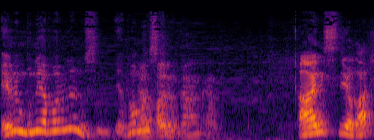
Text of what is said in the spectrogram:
Evrim bunu yapabilir misin? Yapamazsın. Yaparım kanka. Aynısı diyorlar.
